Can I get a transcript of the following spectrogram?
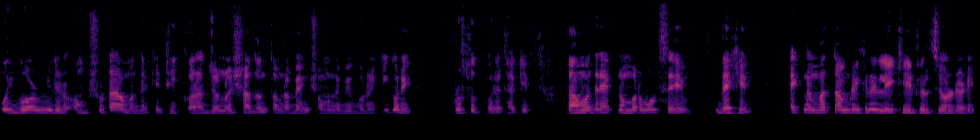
ওই গড়মিলের অংশটা আমাদেরকে ঠিক করার জন্য সাধারণত আমরা ব্যাংক সমন্বয় বিবরণী কি করি? প্রস্তুত করে থাকি। তো আমাদের এক নম্বর বলছে, দেখেন, এক নম্বর তো আমরা এখানে লিখেই ফেলছি অলরেডি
